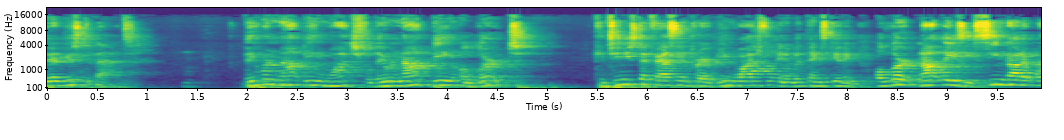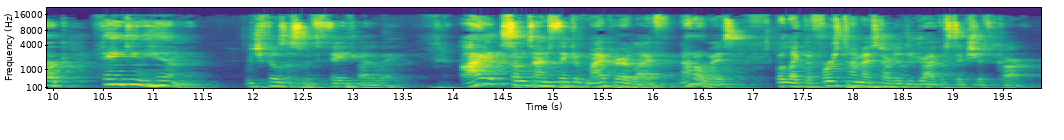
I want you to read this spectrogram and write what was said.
they're used to that. They were not being watchful, they were not being alert. Continue steadfastly in prayer, being watchful in it with thanksgiving. Alert, not lazy, seeing God at work, thanking Him, which fills us with faith, by the way. I sometimes think of my prayer life, not always, but like the first time I started to drive a stick shift car.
